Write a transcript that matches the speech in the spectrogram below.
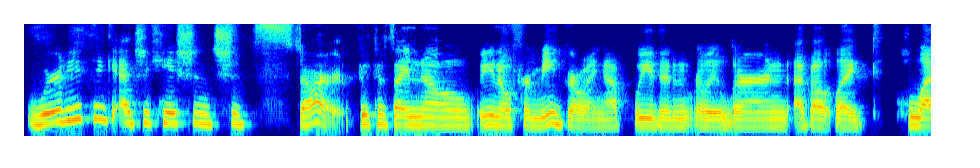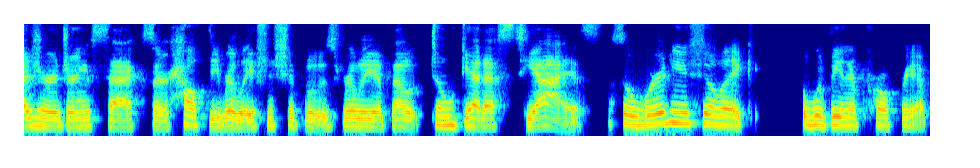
Where do you think education should start? Because i know you know for me growing up we didn't really learn about like pleasure during sex or healthy relationship. It was really about don't get stis so where do you feel like would be an appropriate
